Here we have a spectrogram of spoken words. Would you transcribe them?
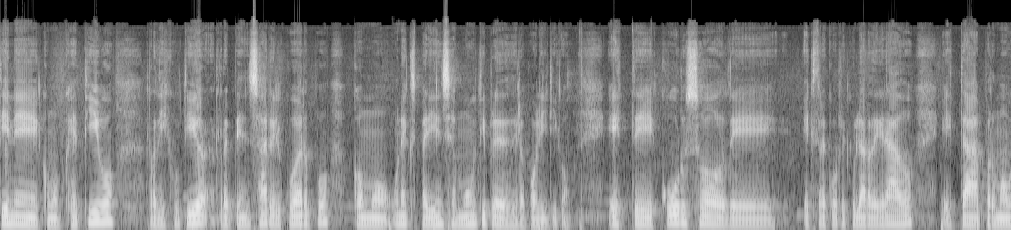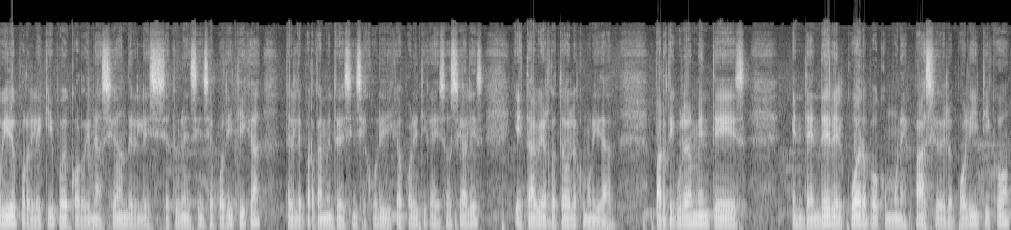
tiene como objetivo rediscutir, repensar el cuerpo como una experiencia múltiple desde lo político. Este curso de extracurricular de grado está promovido por el equipo de coordinación de la licenciatura en Ciencia Política del Departamento de Ciencias Jurídicas, Políticas y Sociales y está abierto a toda la comunidad. Particularmente es entender el cuerpo como un espacio de lo político,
